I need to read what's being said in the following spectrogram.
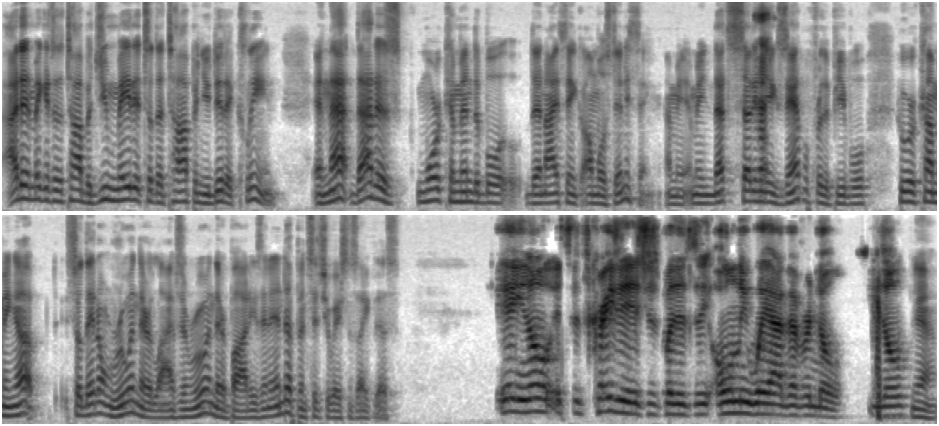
I didn't make it to the top, but you made it to the top and you did it clean. And that that is more commendable than I think almost anything. I mean, I mean that's setting the example for the people who are coming up so they don't ruin their lives and ruin their bodies and end up in situations like this. Yeah, you know, it's it's crazy. It's just but it's the only way I've ever known. You know? Yeah.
